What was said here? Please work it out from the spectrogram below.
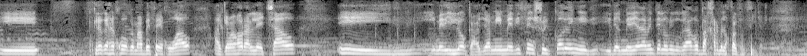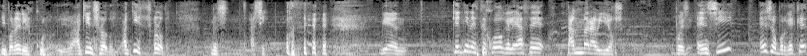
y creo que es el juego que más veces he jugado, al que más horas le he echado. Y, me disloca. Yo a mí me dicen Suicoden y, y de inmediatamente lo único que hago es bajarme los calzoncillos y poner el culo. ¿A quién se lo doy? ¿A quién se lo doy? Pues, así. Bien, ¿qué tiene este juego que le hace tan maravilloso? Pues en sí, eso, porque es que,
